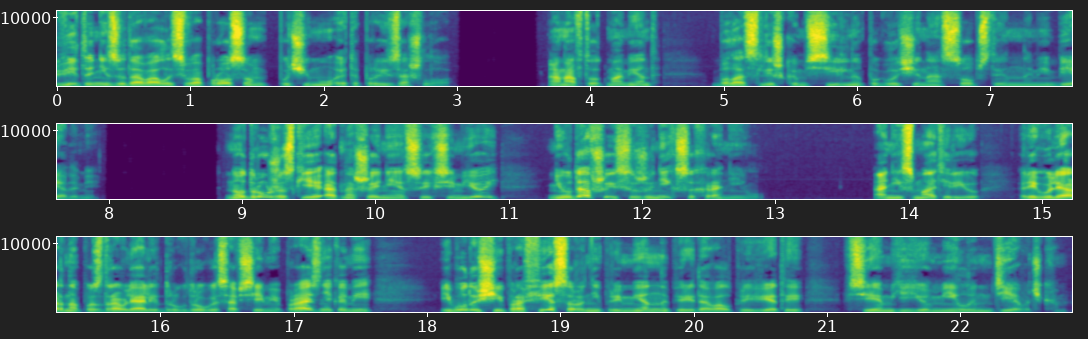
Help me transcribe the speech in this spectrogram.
Вита не задавалась вопросом, почему это произошло. Она в тот момент была слишком сильно поглощена собственными бедами. Но дружеские отношения с их семьей неудавшийся жених сохранил. Они с матерью регулярно поздравляли друг друга со всеми праздниками, и будущий профессор непременно передавал приветы всем ее милым девочкам.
